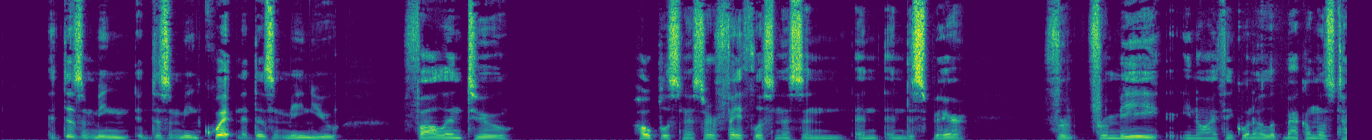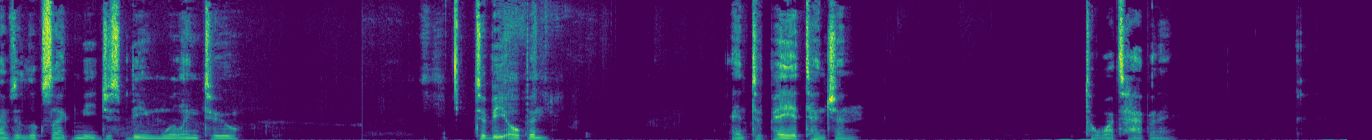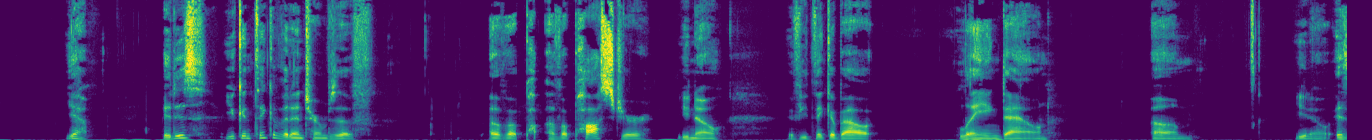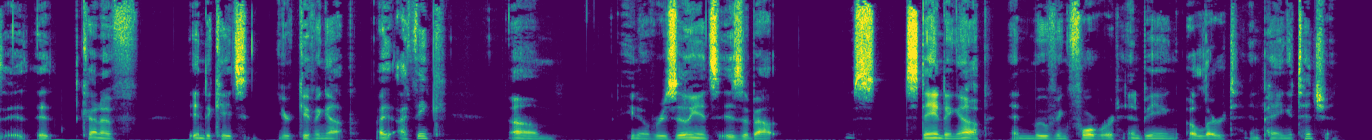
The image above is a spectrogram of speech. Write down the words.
it doesn't mean it doesn't mean quit, and it doesn't mean you fall into hopelessness or faithlessness and and and despair. For for me, you know, I think when I look back on those times, it looks like me just being willing to to be open and to pay attention to what's happening. Yeah. It is you can think of it in terms of of a of a posture, you know, if you think about laying down um you know, it it, it kind of indicates you're giving up. I I think um you know, resilience is about standing up and moving forward and being alert and paying attention.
